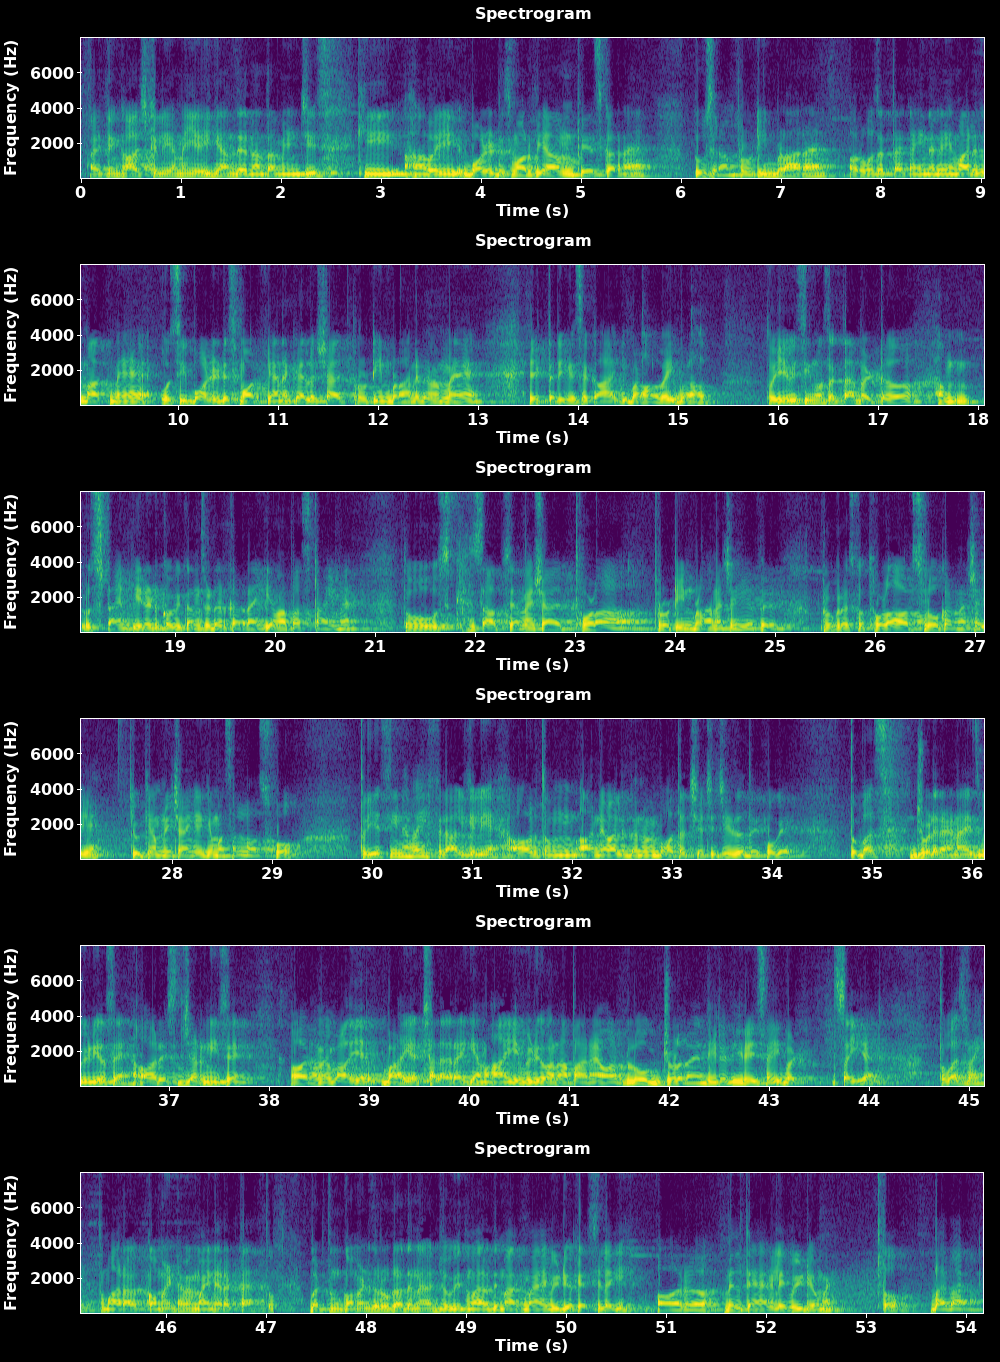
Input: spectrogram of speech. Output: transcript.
आई थिंक आज के लिए हमें यही ज्ञान देना था मेन चीज़ कि हाँ भाई बॉडी डिस्मॉर्फिया हम फेस कर रहे हैं, दूसरा हम प्रोटीन बढ़ा रहे हैं और हो सकता है कहीं ना कहीं हमारे दिमाग में उसी बॉडी डिस्मॉर्फिया ने कह लो शायद प्रोटीन बढ़ाने पे हमें एक तरीके से कहा है कि बढ़ाओ भाई, बढ़ाओ। तो ये भी सीन हो सकता है बट हम उस टाइम पीरियड को भी कंसिडर कर रहे हैं कि हमारे पास टाइम है। तो उस हिसाब से हमें शायद थोड़ा प्रोटीन बढ़ाना चाहिए फिर प्रोग्रेस को थोड़ा और स्लो करना चाहिए, क्योंकि हम नहीं चाहेंगे कि मसल लॉस हो। तो ये सीन है भाई, फ़िलहाल के लिए, और तुम आने वाले दिनों में बहुत अच्छी अच्छी चीज़ें देखोगे। तो बस, जुड़े रहना इस वीडियो से और इस जर्नी से, और हमें बड़ा ही बड़ा ही अच्छा लग रहा है कि हम हाँ ये वीडियो बना पा रहे हैं और लोग जुड़ रहे हैं धीरे धीरे ही सही बट सही है। तो बस भाई, तुम्हारा कमेंट हमें मायने रखता है तो बट तुम कमेंट ज़रूर कर देना, जो भी तुम्हारे दिमाग में आए, वीडियो कैसी लगी, और, मिलते हैं अगले वीडियो में। तो बाय बाय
